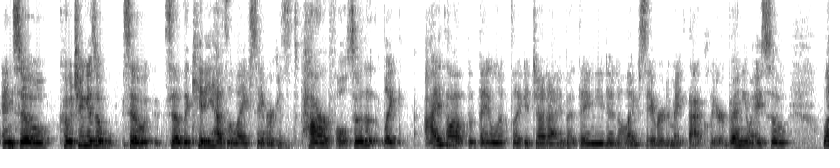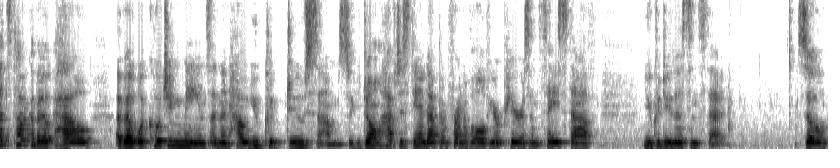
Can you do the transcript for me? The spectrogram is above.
And so coaching is a so so the kitty has a lifesaver because it's powerful. So the, like I thought that they looked like a Jedi, but they needed a lifesaver to make that clear. But anyway, so let's talk about how about what coaching means and then how you could do some. So you don't have to stand up in front of all of your peers and say stuff. You could do this instead. So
